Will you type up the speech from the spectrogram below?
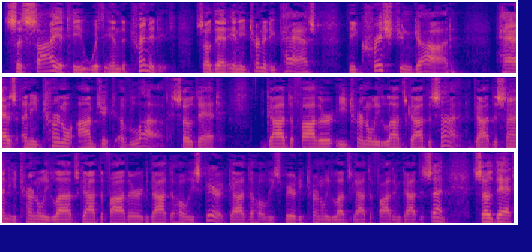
society within the Trinity. So that in eternity past, the Christian God has an eternal object of love. So that God the Father eternally loves God the Son. God the Son eternally loves God the Father and God the Holy Spirit. God the Holy Spirit eternally loves God the Father and God the Son. So that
